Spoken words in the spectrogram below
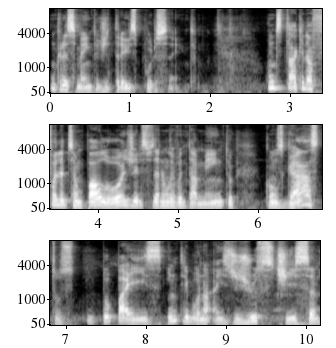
um crescimento de 3%. Um destaque da Folha de São Paulo hoje, eles fizeram um levantamento com os gastos do país em tribunais de justiça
